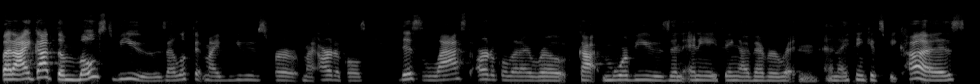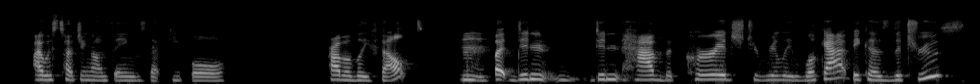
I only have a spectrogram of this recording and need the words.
but i got the most views i looked at my views for my articles this last article that I wrote got more views than anything I've ever written. And I think it's because I was touching on things that people probably felt mm. but didn't didn't have the courage to really look at because the truth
